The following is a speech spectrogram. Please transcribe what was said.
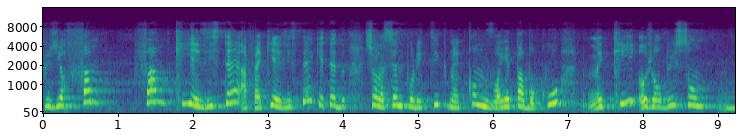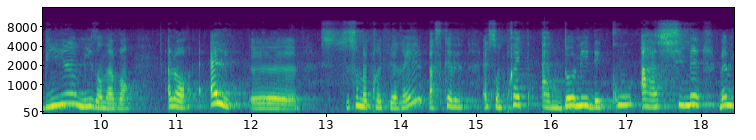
plusieurs femmes, femmes qui existaient, enfin qui existaient, qui étaient sur la scène politique, mais qu'on ne voyait pas beaucoup, mais qui aujourd'hui sont bien mises en avant. Alors, elles, euh, ce sont mes préférées parce qu'elles elles sont prêtes à donner des coups, à assumer même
